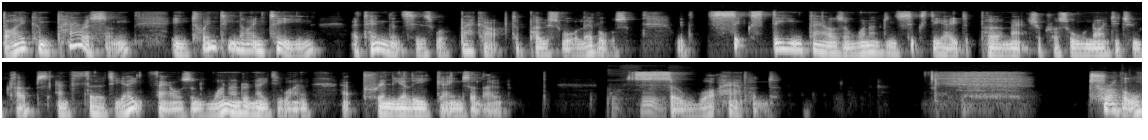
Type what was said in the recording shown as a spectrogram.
by comparison, in 2019, attendances were back up to post war levels, with 16,168 per match across all 92 clubs and 38,181 at Premier League games alone. Hmm. So, what happened? Trouble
